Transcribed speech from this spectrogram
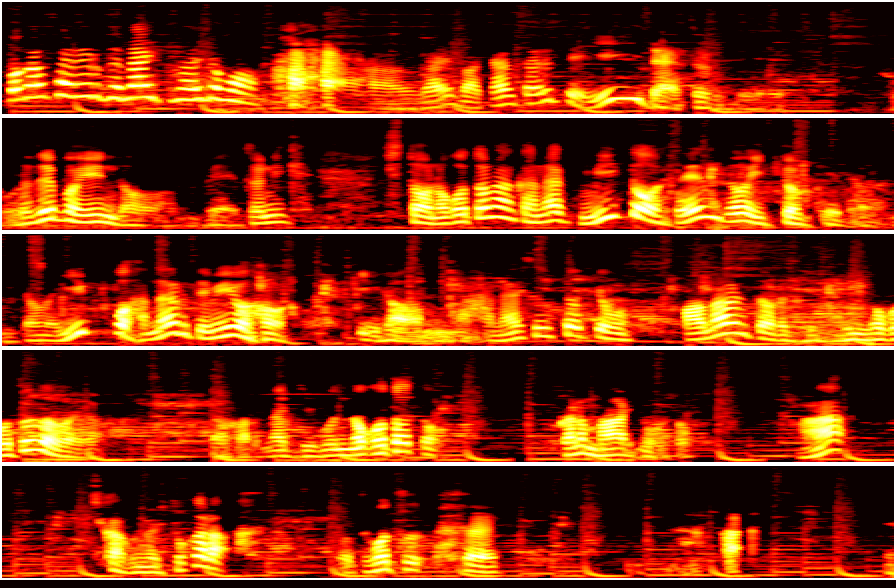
馬鹿にされるでないってないでも。はは、お前馬鹿にされていいんだよ、それで。それでもいいんだ。別に、人のことなんかなく見とせんぞ、言っとくけど。でも一歩離れてみよう。いろんな話しとっても、離れたら自分のことだわよ。だからな、自分のことと、それから周りのこと。あ近くの人から、ぼつぼつ、あ、え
